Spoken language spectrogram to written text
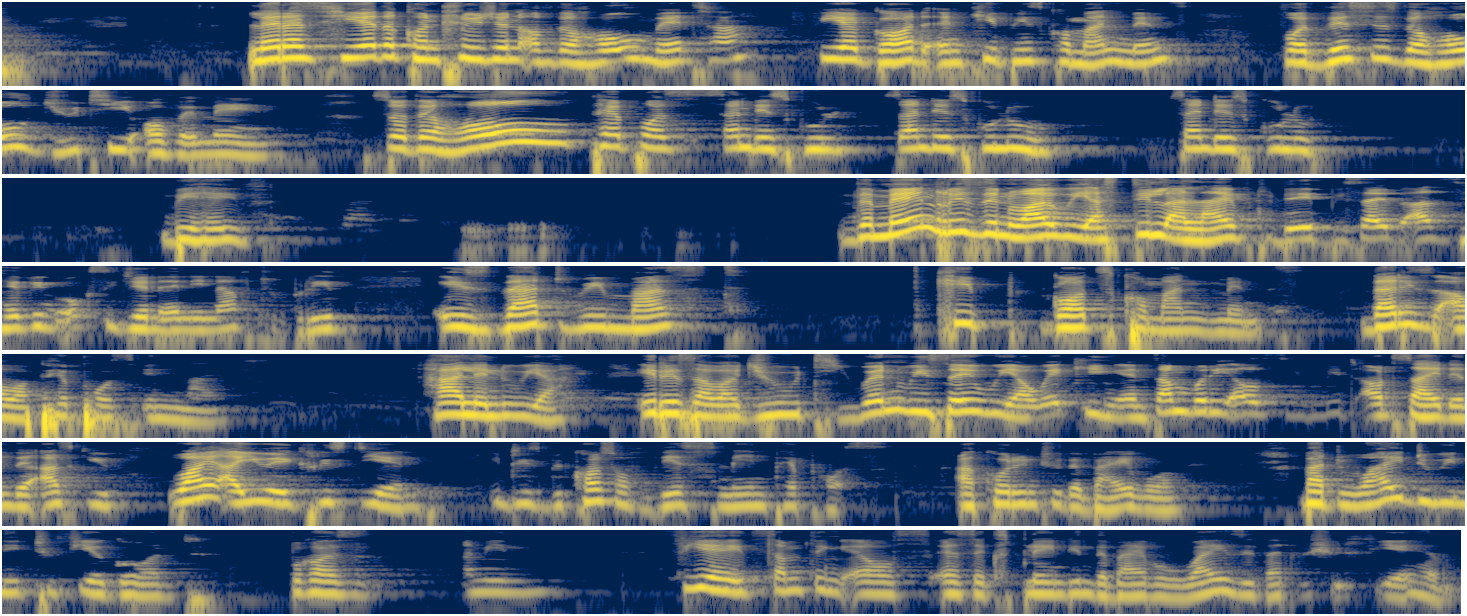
Let us hear the conclusion of the whole matter. Fear God and keep his commandments, for this is the whole duty of a man. So the whole purpose, Sunday school, Sunday school, Sunday school, behave. The main reason why we are still alive today, besides us having oxygen and enough to breathe, is that we must keep God's commandments. That is our purpose in life. Hallelujah. It is our duty. When we say we are working and somebody else you meet outside and they ask you, Why are you a Christian? It is because of this main purpose, according to the Bible. But why do we need to fear God? Because, I mean, fear is something else as explained in the Bible. Why is it that we should fear Him?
